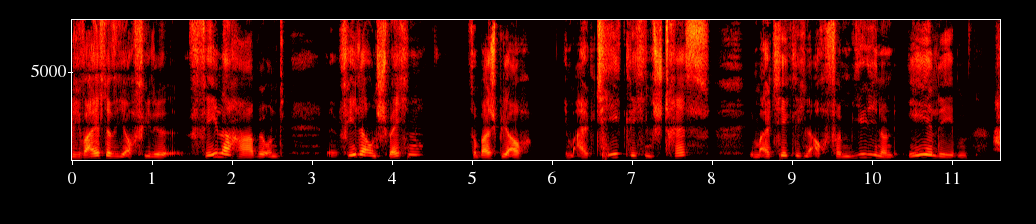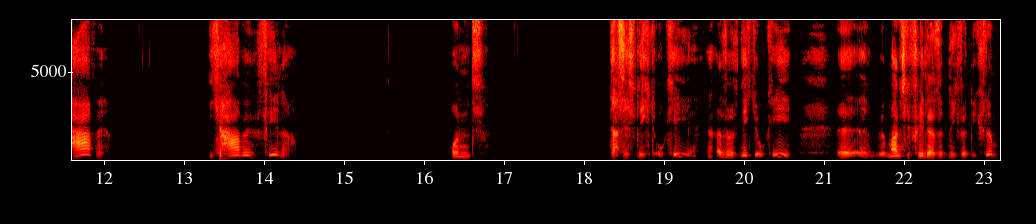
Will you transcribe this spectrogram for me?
Und ich weiß, dass ich auch viele Fehler habe und äh, Fehler und Schwächen, zum Beispiel auch im alltäglichen Stress, im alltäglichen auch Familien- und Eheleben habe. Ich habe Fehler. Und das ist nicht okay. Also ist nicht okay. Äh, manche Fehler sind nicht wirklich schlimm.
